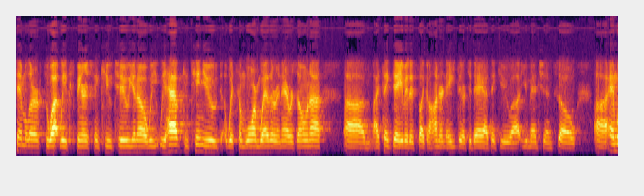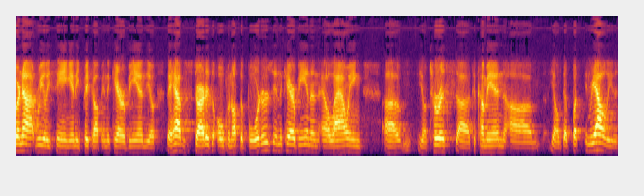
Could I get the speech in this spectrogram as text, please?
similar to what we experienced in Q2. You know, we, we have continued with some warm weather in Arizona. Um, I think, David, it's like 108 there today. I think you uh, you mentioned. So, uh, and we're not really seeing any pickup in the Caribbean. You know, they have started to open up the borders in the Caribbean and allowing you know tourists uh, to come in. Um, you know, but in reality, there's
